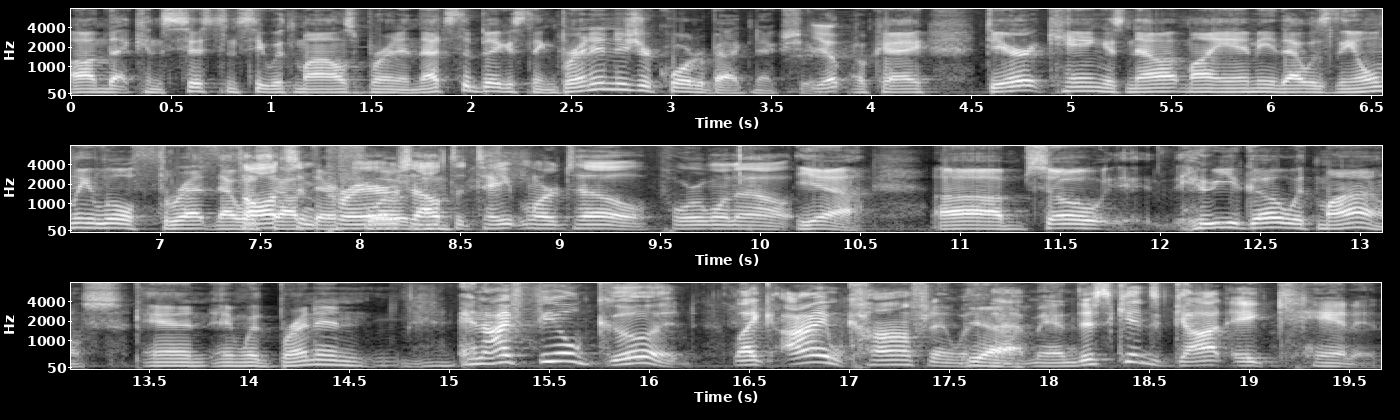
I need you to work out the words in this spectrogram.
um, that consistency with Myles Brennan. That's the biggest thing. Brennan is your quarterback next year. Yep. Okay. D'Eriq King is now at Miami. That was the only little threat that Thoughts was out there. And prayers floating. out to Tate Martell. Pour one out. Yeah. Um, so here you go with Myles and and with Brennan. And I feel good. Like I'm confident with yeah. that, man. This kid's got a cannon.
